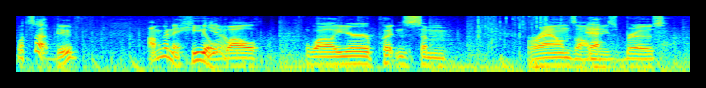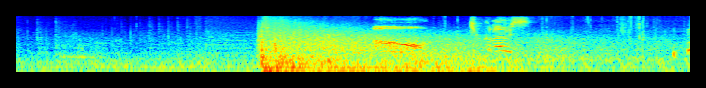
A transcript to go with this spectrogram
what's up, dude? I'm gonna heal You. while while you're putting some rounds on Yeah. these bros. Oh, too close.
